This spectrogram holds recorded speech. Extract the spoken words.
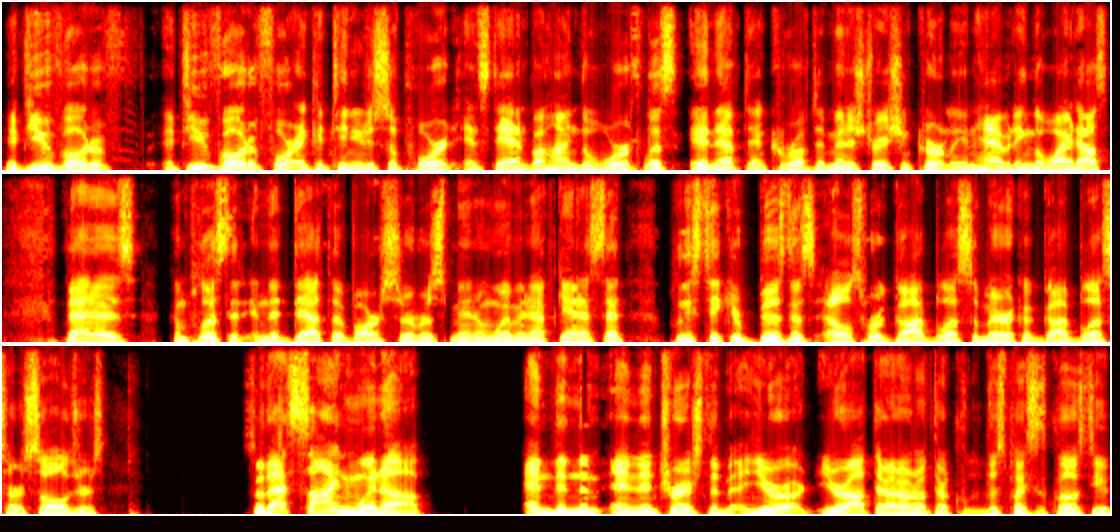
if you voted if you voted for and continue to support and stand behind the worthless, inept, and corrupt administration currently inhabiting the White House that is complicit in the death of our servicemen and women in Afghanistan, please take your business elsewhere. God bless America. God bless our soldiers. So that sign went up. And then, the, and then Trish, the, you're you're out there. I don't know if this place is close to you.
